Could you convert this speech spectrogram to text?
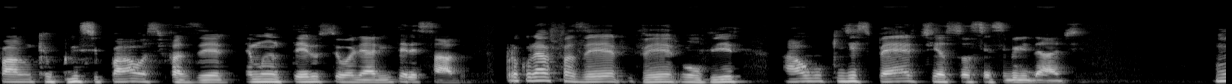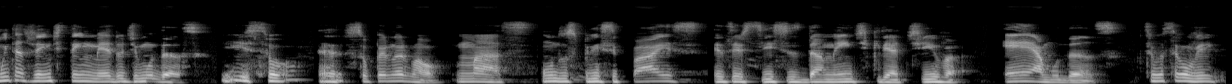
falam que o principal a se fazer é manter o seu olhar interessado. Procurar fazer, ver, ouvir algo que desperte a sua sensibilidade. Muita gente tem medo de mudança isso é super normal, mas um dos principais exercícios da mente criativa é a mudança. Se você ouvir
